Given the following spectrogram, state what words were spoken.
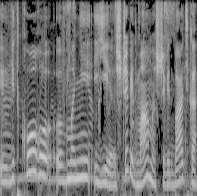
від кого в мені є, що від мами, що від батька.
